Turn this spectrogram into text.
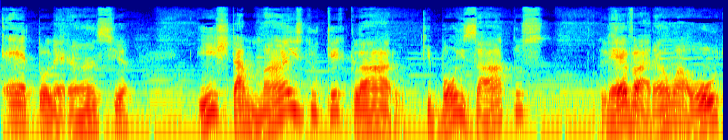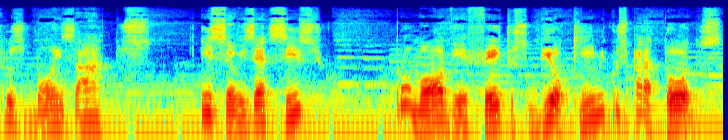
é tolerância e está mais do que claro que bons atos levarão a outros bons atos e seu exercício promove efeitos bioquímicos para todos,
